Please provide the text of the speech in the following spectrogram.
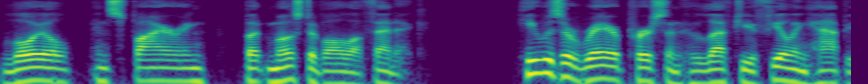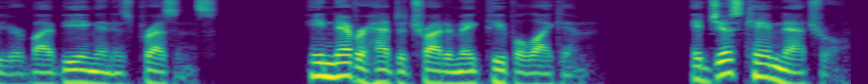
loyal, inspiring, but most of all authentic. He was a rare person who left you feeling happier by being in his presence. He never had to try to make people like him. It just came natural.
